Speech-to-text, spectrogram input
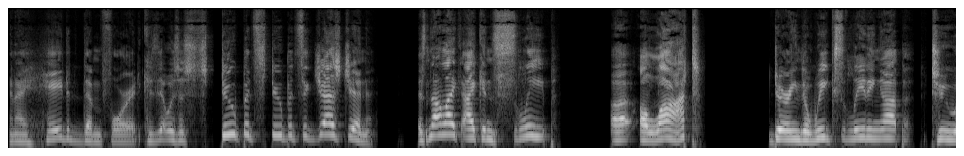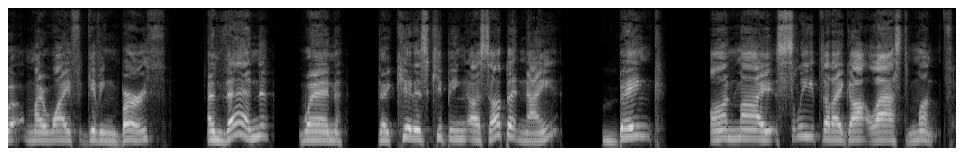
And I hated them for it because it was a stupid, stupid suggestion. It's not like I can sleep uh, a lot during the weeks leading up to my wife giving birth. And then when the kid is keeping us up at night, bank on my sleep that I got last month.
